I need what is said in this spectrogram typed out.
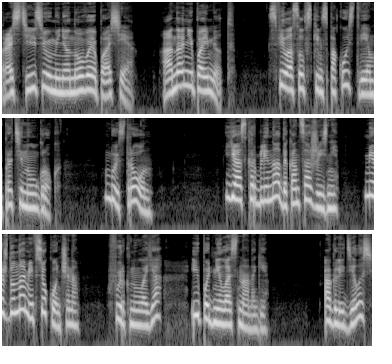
«Простите, у меня новая пассия. Она не поймет. С философским спокойствием протянул Грок. Быстро он. «Я оскорблена до конца жизни. Между нами все кончено», — фыркнула я и поднялась на ноги огляделась.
